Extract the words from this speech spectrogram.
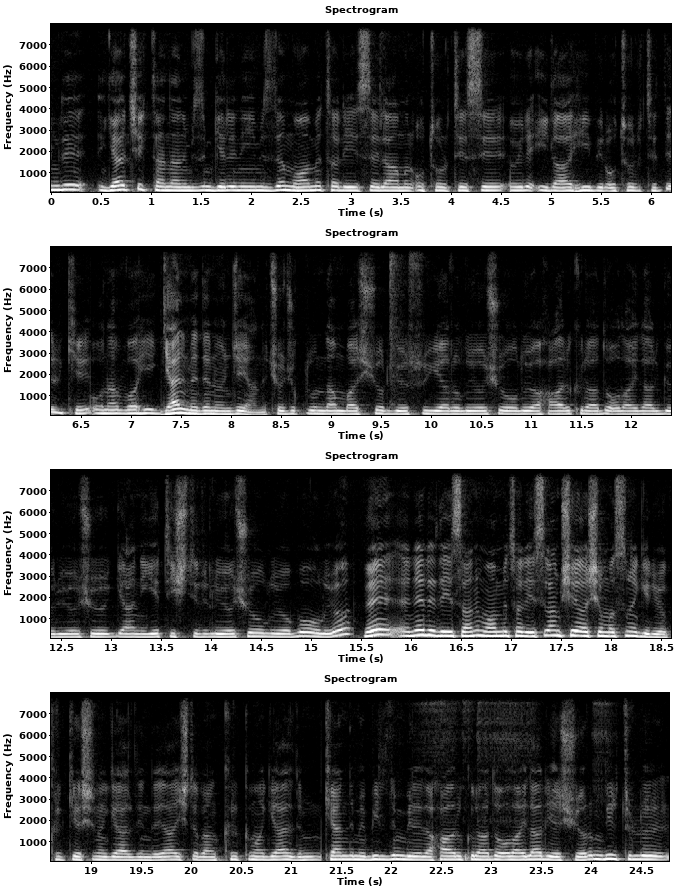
Şimdi gerçekten hani bizim geleneğimizde Muhammed Aleyhisselam'ın otoritesi öyle ilahi bir otoritedir ki ona vahiy gelmeden önce yani çocukluğundan başlıyor göğsü yarılıyor şu oluyor harikulade olaylar görüyor şu yani yetiştiriliyor şu oluyor bu oluyor ve neredeyse hani Muhammed Aleyhisselam şey aşamasına geliyor 40 yaşına geldiğinde ya işte ben 40'ıma geldim kendimi bildim bile harikulade olaylar yaşıyorum bir türlü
